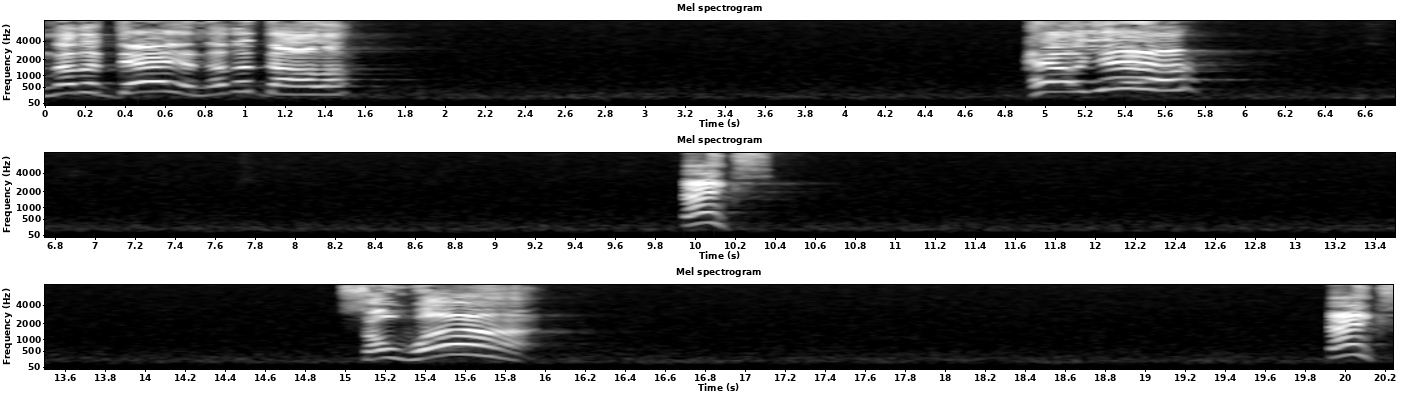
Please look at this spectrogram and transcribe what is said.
Another day, another dollar. Hell yeah! Thanks. So what? Thanks.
